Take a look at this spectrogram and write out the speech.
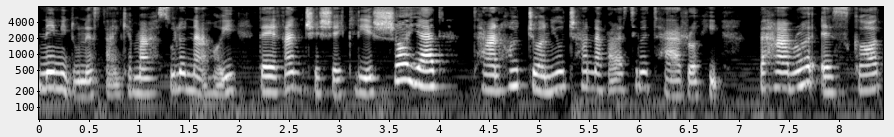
نمی‌دونستن که محصول نهایی دقیقا چه شکلیه شاید تنها جانی و چند نفر از تیم طراحی به همراه اسکات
